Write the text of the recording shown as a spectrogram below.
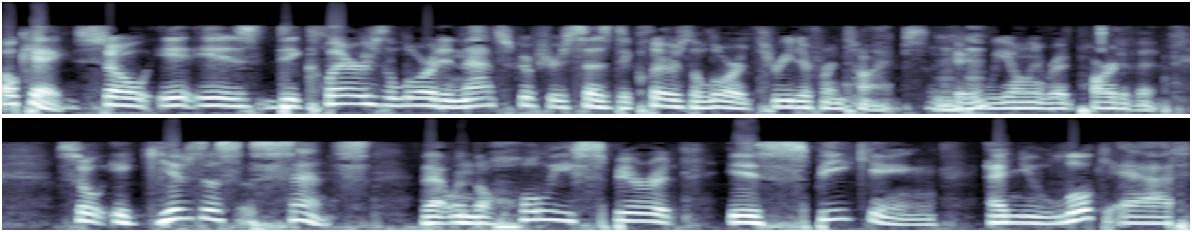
Okay, so it is declares the Lord in that scripture. It says declares the Lord three different times. Okay, Mhm. we only read part of it. So it gives us a sense that when the Holy Spirit is speaking, and you look at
